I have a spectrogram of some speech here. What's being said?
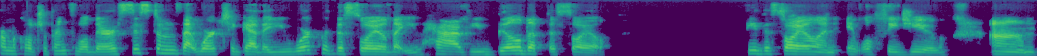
permaculture principle there are systems that work together. You work with the soil that you have you build up the soil. Feed the soil and it will feed you. Um,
